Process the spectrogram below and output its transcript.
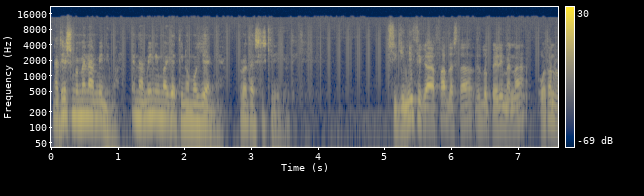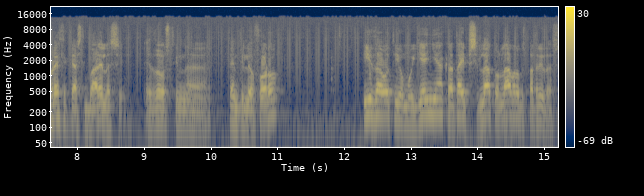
Να κλείσουμε με ένα μήνυμα. Ένα μήνυμα για την ομογένεια. Πρώτα εσείς κύριε Γιώτη. Συγκινήθηκα φάνταστα, δεν το περίμενα, όταν βρέθηκα στην παρέλαση εδώ στην ε, Πέμπτη Λεωφόρο, είδα ότι η ομογένεια κρατάει ψηλά το λάβαρο της πατρίδας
